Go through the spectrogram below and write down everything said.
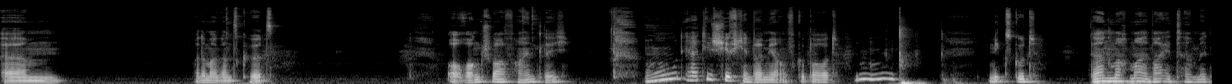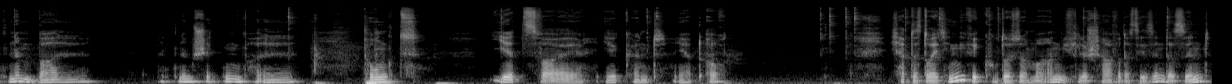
Ähm, warte mal ganz kurz. Orange war feindlich. Oh, der hat hier Schiffchen bei mir aufgebaut. Hm, nix gut. Dann mach mal weiter mit nem Ball. Mit nem schicken Ball. Punkt. Ihr zwei, ihr könnt, ihr habt auch. Ich hab das doch jetzt hingekriegt. Guckt euch doch mal an, wie viele Schafe das hier sind. Das sind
